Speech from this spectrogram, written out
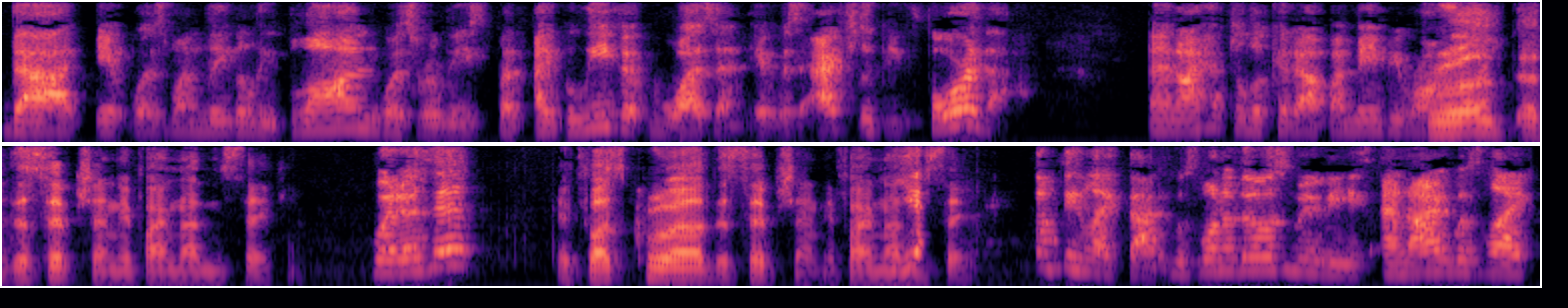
that it was when Legally Blonde was released, but I believe it wasn't. It was actually before that. And I have to look it up. I may be wrong. Cruel but... Uh, Deception, if I'm not mistaken. What is it? It was Cruel Deception, if I'm not yeah, mistaken. Something like that. It was one of those movies. And I was like,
